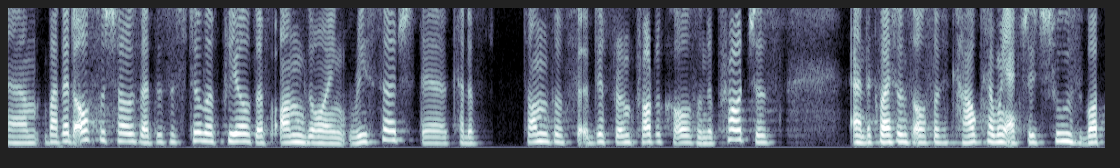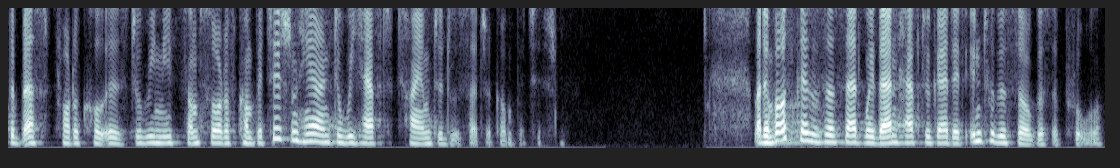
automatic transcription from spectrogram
Um, but that also shows that this is still a field of ongoing research. There are kind of tons of uh, different protocols and approaches. And the question is also, how can we actually choose what the best protocol is? Do we need some sort of competition here? And do we have the time to do such a competition? But in both cases, as I said, we then have to get it into the SOGIS approval.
